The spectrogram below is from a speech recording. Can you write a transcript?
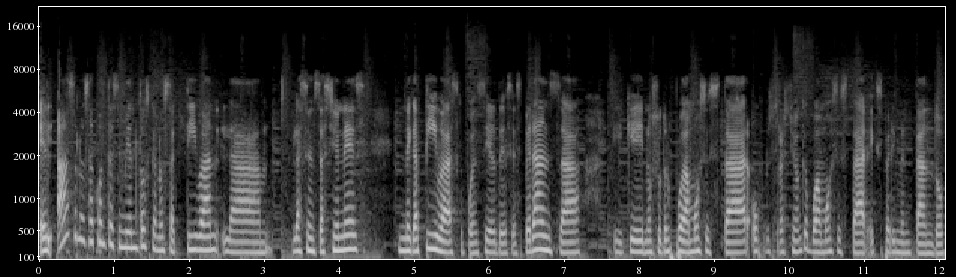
El A son los acontecimientos que nos activan la, las sensaciones negativas, que pueden ser desesperanza, que nosotros podamos estar, o frustración que podamos estar experimentando.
